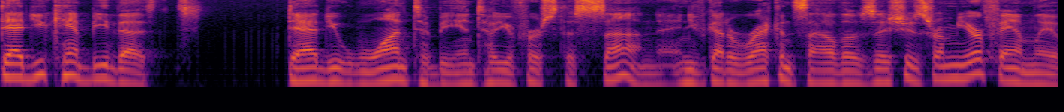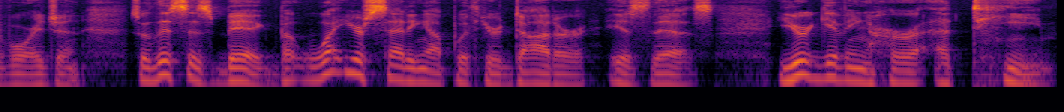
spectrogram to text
Dad. You can't be the dad you want to be until you're first the son, and you've got to reconcile those issues from your family of origin. So this is big. But what you're setting up with your daughter is this: you're giving her a team.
